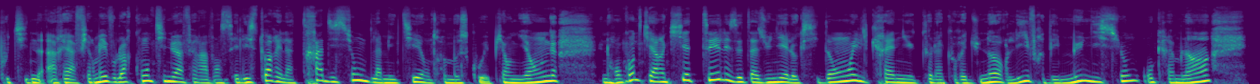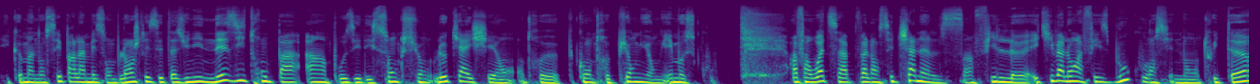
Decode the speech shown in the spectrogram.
Poutine a réaffirmé vouloir continuer à faire avancer l'histoire et la tradition de l'amitié entre Moscou et Pyongyang. Une rencontre qui a inquiété les États-Unis et l'Occident. Ils craignent que la Corée du Nord livre des munitions au Kremlin. Et comme annoncé par la Maison-Blanche, les États-Unis n'hésiteront pas à imposer des sanctions, le cas échéant, contre Pyongyang et Moscou. Enfin, WhatsApp va lancer Channels, un fil équivalent à Facebook ou anciennement Twitter.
